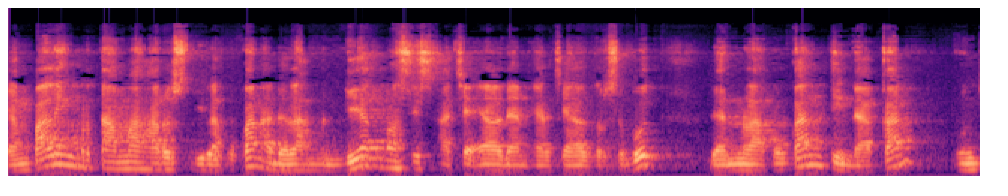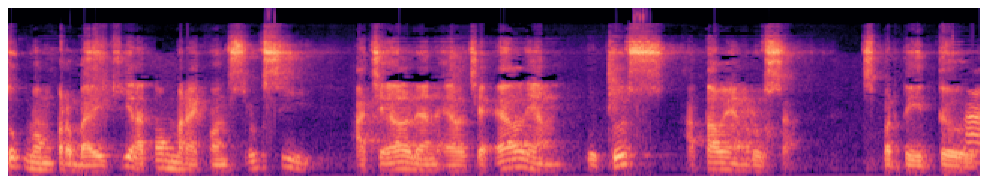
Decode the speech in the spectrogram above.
yang paling pertama harus dilakukan adalah mendiagnosis ACL dan LCL tersebut dan melakukan tindakan untuk memperbaiki atau merekonstruksi ACL dan LCL yang putus atau yang rusak. Seperti itu. Nah,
